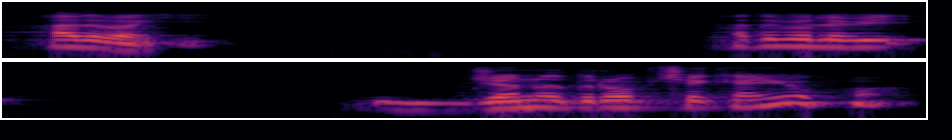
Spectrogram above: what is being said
Hadi bakayım. Hadi böyle bir canı drop çeken yok mu?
